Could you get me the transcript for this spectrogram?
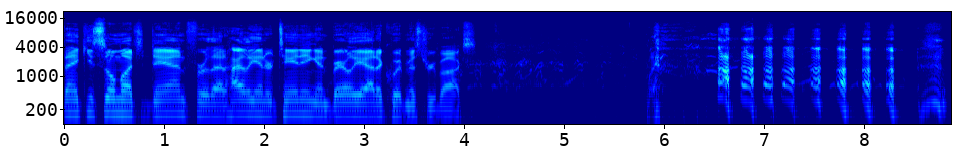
Thank you so much, Dan, for that highly entertaining and barely adequate mystery box.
